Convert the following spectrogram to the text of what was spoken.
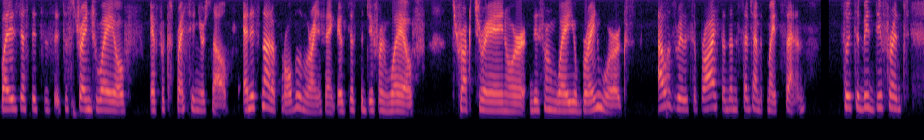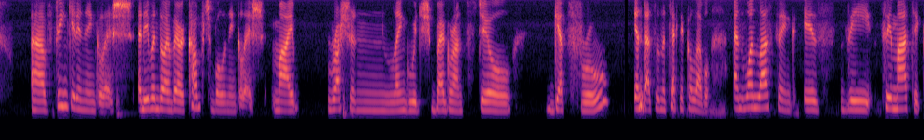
but it's just it's it's a strange way of of expressing yourself. And it's not a problem or anything. It's just a different way of structuring or different way your brain works. I was really surprised and then at the same time it made sense. So it's a bit different uh, thinking in English, and even though I'm very comfortable in English, my Russian language background still gets through, and that's on the technical level. And one last thing is the thematic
